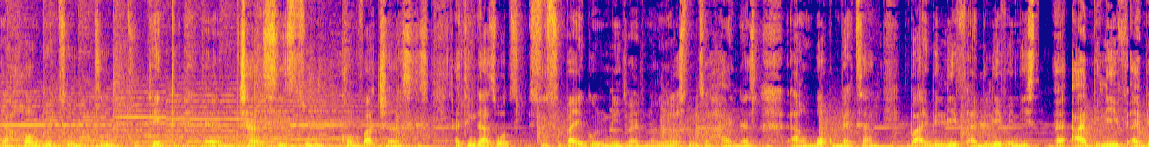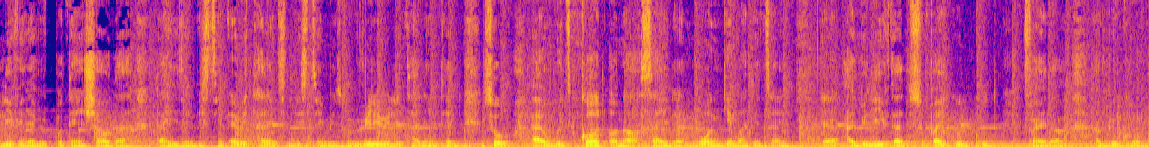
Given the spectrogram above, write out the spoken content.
They're hungry to, to, to take um, chances, to convert chances. I think that's what Super Eagles need right now. They just need to harness and work better. But I believe I believe in this. Uh, I believe I believe in every potential that, that is in this team. Every talent in this team is really really talented. So uh, with God on our side and one game at a time, uh, I believe that Super Eagles could find final and bring home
